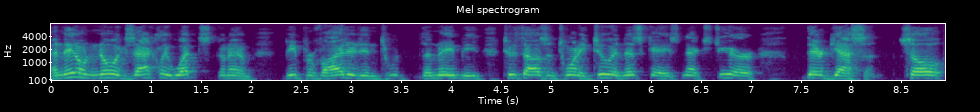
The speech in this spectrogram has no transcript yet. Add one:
and they don't know exactly what's going to be provided in the maybe 2022, in this case, next year, they're guessing. So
